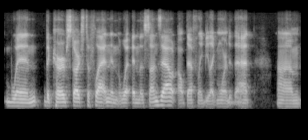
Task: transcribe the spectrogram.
when the curve starts to flatten and the and the sun's out, I'll definitely be like more into that. Um,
